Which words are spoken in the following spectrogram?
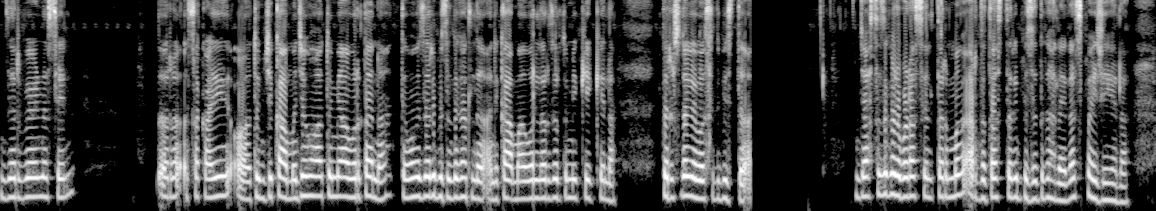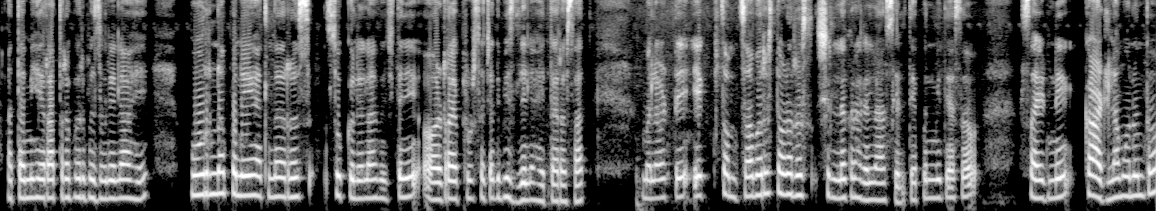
जर वेळ नसेल तर सकाळी तुमची कामं जेव्हा तुम्ही आवरता ना तेव्हा जर भिजत घातलं आणि कामावर जर तुम्ही केक केला तर सुद्धा व्यवस्थित भिजतं. जास्तच गडबड असेल तर मग अर्धा तास तरी भिजत घालायलाच पाहिजे याला. आता मी हे रात्रभर भिजवलेलं आहे. पूर्णपणे यातला रस सुकलेला आहे म्हणजे त्याने ड्रायफ्रूट्स याच्यात भिजलेले आहेत त्या रसात. मला वाटते एक चमचाभरच तेवढा रस शिल्लक राहिलेला असेल ते पण मी ते असं साईडने काढला म्हणून तो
